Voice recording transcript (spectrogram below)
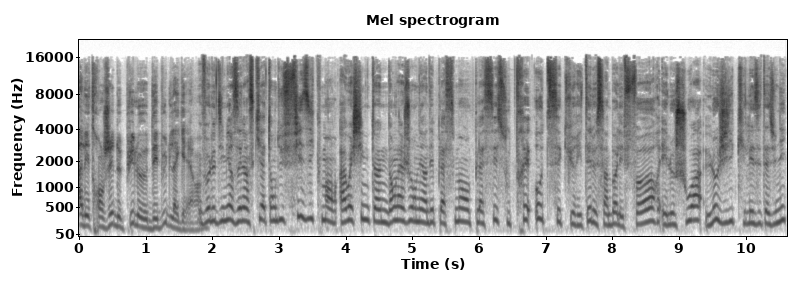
à l'étranger depuis le début de la guerre. Volodymyr Zelensky attendu physiquement à Washington dans la journée. Un déplacement placé sous très haute sécurité. Le symbole est fort et le choix logique. Les États-Unis,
